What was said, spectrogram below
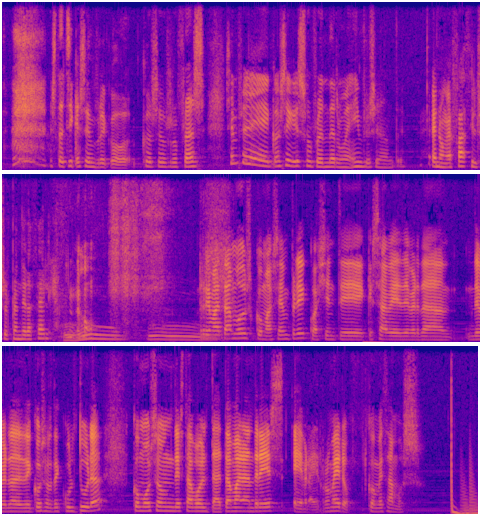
Esta chica sempre co, cos seus refráns sempre consegue sorprenderme, é impresionante. E non é fácil sorprender a Celia. Uh, no. uh. Rematamos, como sempre, coa xente que sabe de verdade de verdade de cosas de cultura, como son desta volta Tamara Andrés e Brai Romero. Comezamos. Comezamos.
